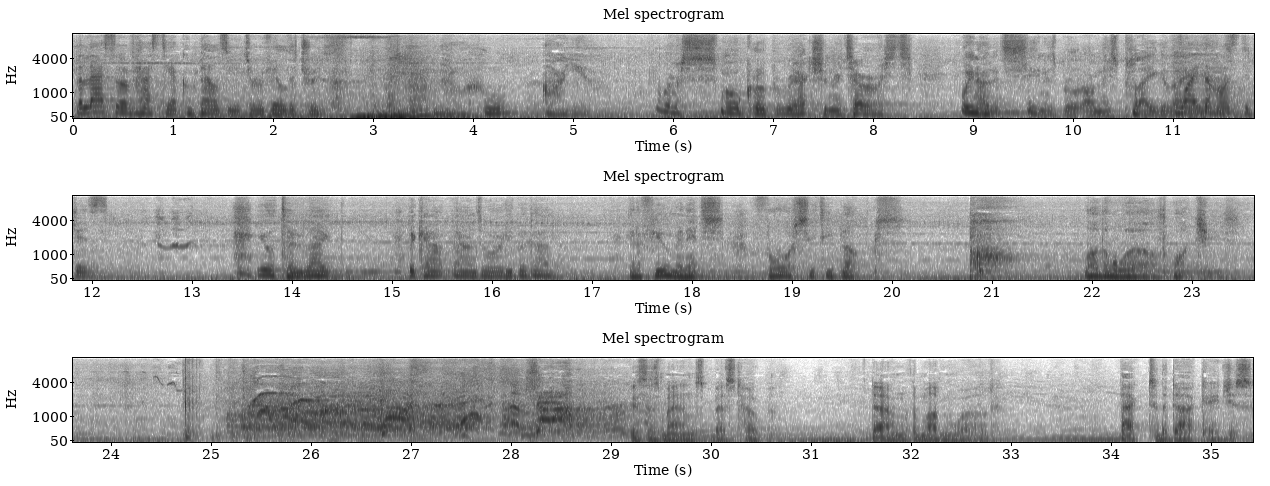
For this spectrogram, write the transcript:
The lasso of Hastia compels you to reveal the truth. Now, who are you? We're a small group of reactionary terrorists. We know that sin has brought on this plague of aliens. Why the hostages? You're too late. The countdown's already begun. In a few minutes, four city blocks. While the world watches. This is man's best hope. Down with the modern world. Back to the Dark Ages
